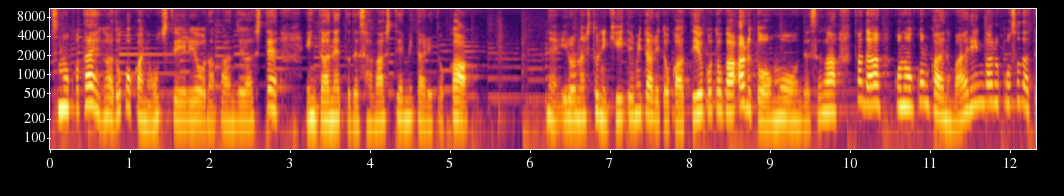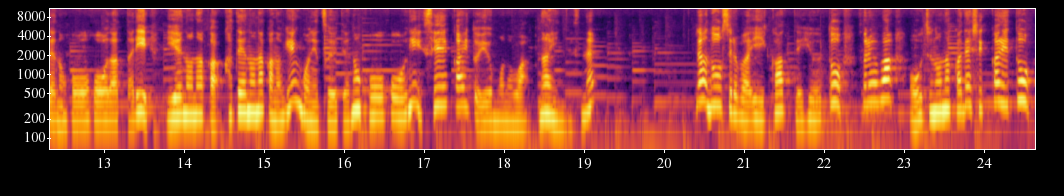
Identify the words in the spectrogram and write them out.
その答えがどこかに落ちているような感じがして、インターネットで探してみたりとか、ね、いろんな人に聞いてみたりとかっていうことがあると思うんですがただこの今回のバイリンガル子育ての方法だったり家の中家庭の中の言語についての方法に正解というものはないんですね。じゃあどうすればいいかっていうとそれはお家の中でしっかりと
